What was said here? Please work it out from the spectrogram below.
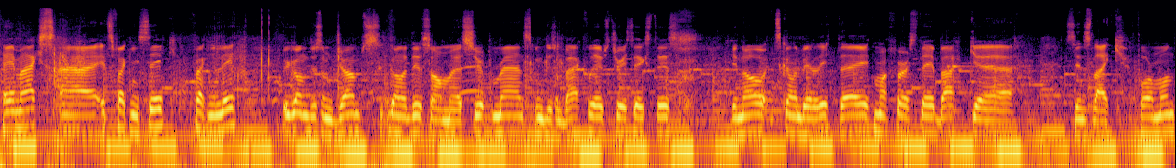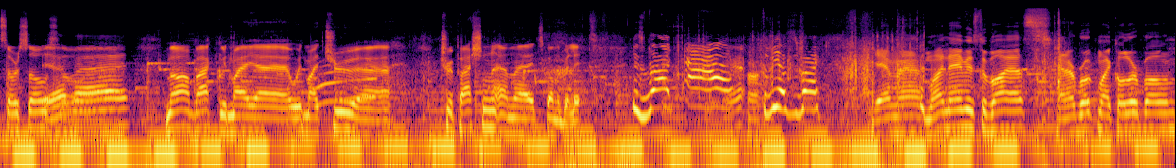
hey Max, uh, it's fucking sick, fucking lit. We're gonna do some jumps, gonna do some uh, Supermans, gonna do some backflips, 360s. You know, it's gonna be a lit day. My first day back uh, since like four months or so. Yeah, so, uh, man! now I'm back with my uh, with my true uh, true passion, and uh, it's gonna be lit. He's back! Ow! Tobias is back! Yeah, man. My name is Tobias, and I broke my collarbone.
